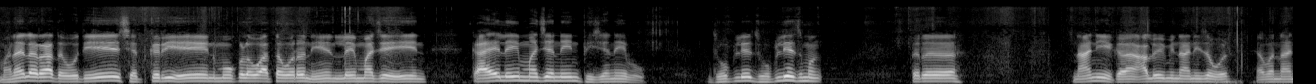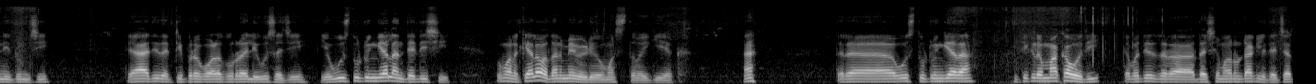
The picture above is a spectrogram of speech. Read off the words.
म्हणायला राहतं हो ते शेतकरी येईन मोकळं वातावरण येईन लय मजा येईन. काय लय मजा नाही फिजा नाही भाऊ. झोपले झोपलेच मग. तर नानी आहे का? आलो आहे मी नानीजवळ. ह्या नानी तुमची. त्या तिथं टिपरं गोळा करून राहिली ऊसाची. हे ऊस तुटून गेला ना त्या दिवशी. तुम्हाला केला होता ना मी व्हिडिओ मस्तपैकी एक. हां? तर ऊस तुटून गेला. तिकडं मका होती. त्यामध्ये ते जरा दशे मारून टाकली त्याच्यात.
